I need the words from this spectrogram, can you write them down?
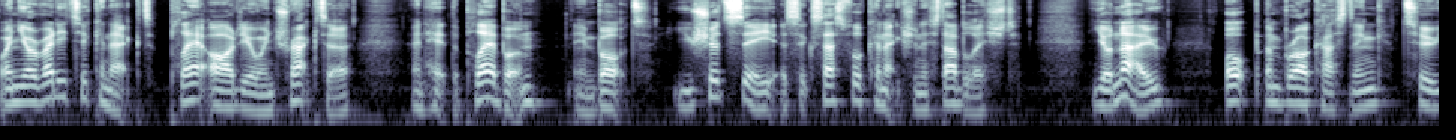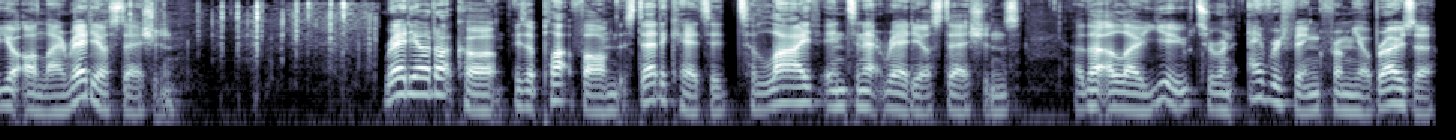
When you're ready to connect, play audio in Traktor and hit the play button in BUTT. You should see a successful connection established. You're now up and broadcasting to your online radio station. Radio.co is a platform that's dedicated to live internet radio stations that allow you to run everything from your browser.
